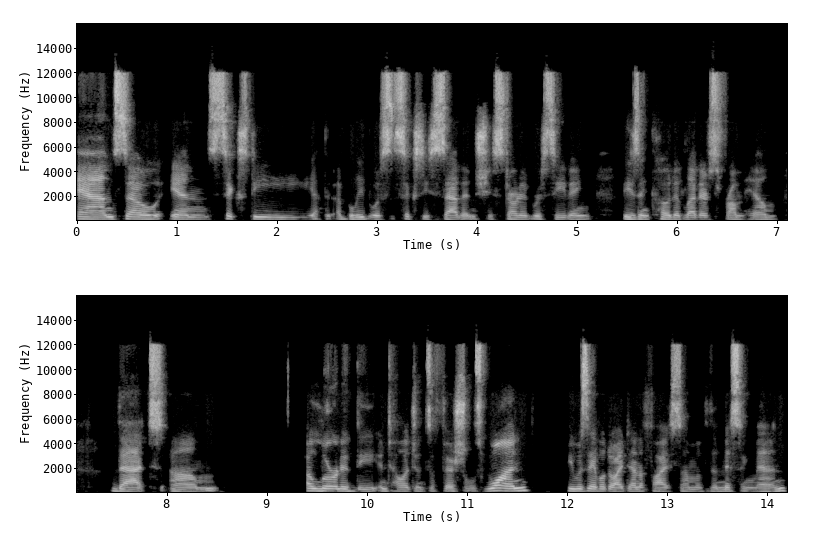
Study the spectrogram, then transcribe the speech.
and so in 60, I believe it was 67, she started receiving these encoded letters from him that um, alerted the intelligence officials. One, he was able to identify some of the missing men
